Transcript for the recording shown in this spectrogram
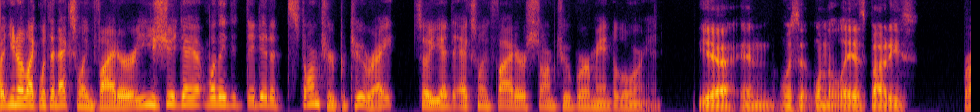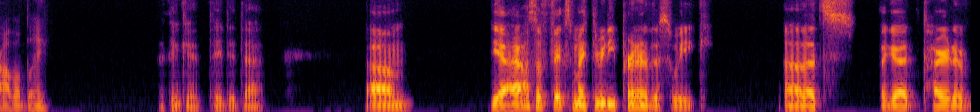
But you know, like with an X-wing fighter, you should. They, well, they did. They did a stormtrooper too, right? So you had the X-wing fighter, stormtrooper, Mandalorian, Yeah. And was it one of Leia's bodies? probably. I think it, they did that. Um, yeah, I also fixed my 3D printer this week. Uh, that's I got tired of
